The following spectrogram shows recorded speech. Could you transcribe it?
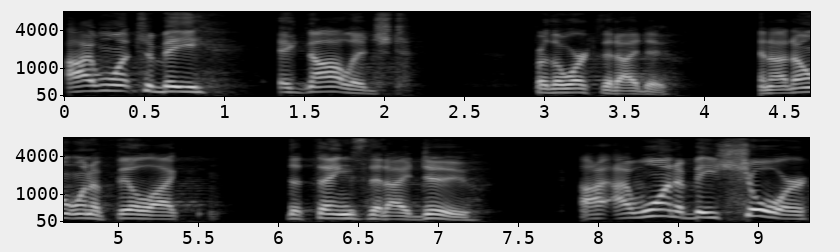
I want to be acknowledged for the work that I do. And I don't want to feel like the things that I do. I, I want to be sure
